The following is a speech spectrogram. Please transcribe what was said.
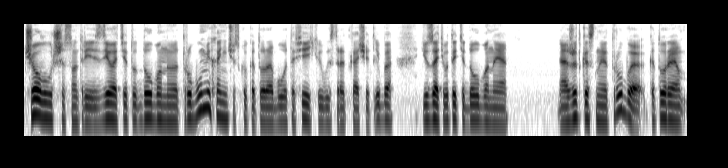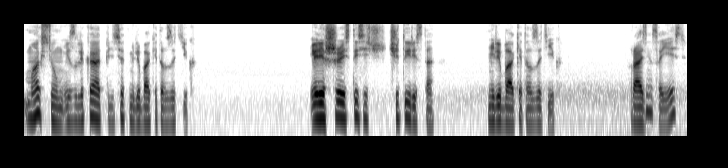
что лучше, смотри, сделать эту долбанную трубу механическую, которая будет офигеть как быстро откачивать, либо юзать вот эти долбанные а, жидкостные трубы, которые максимум извлекают 50 миллибакетов за тик. Или 6400 миллибакетов за тик. Разница есть?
